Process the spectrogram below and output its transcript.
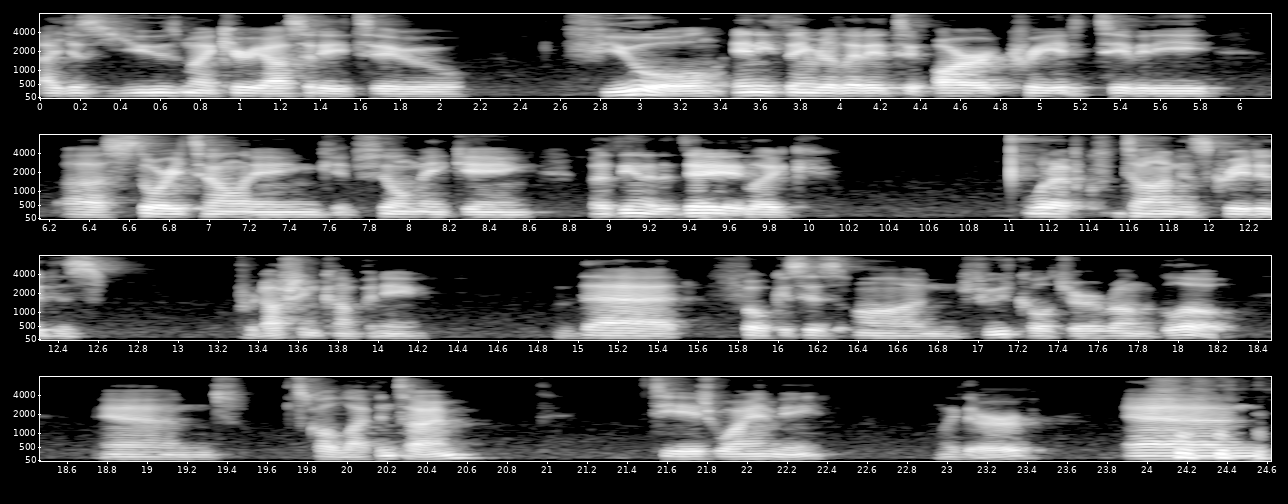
i just use my curiosity to fuel anything related to art creativity uh, storytelling and filmmaking. But at the end of the day like what i've done is created this production company that focuses on food culture around the globe and it's called life and thyme t-h-y-m-e like the herb and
